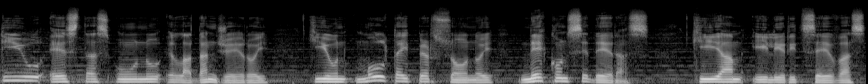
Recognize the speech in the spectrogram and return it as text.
Tiu estas unu el la dangeroi cium multae personoi ne consideras, ciam ili ricevas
